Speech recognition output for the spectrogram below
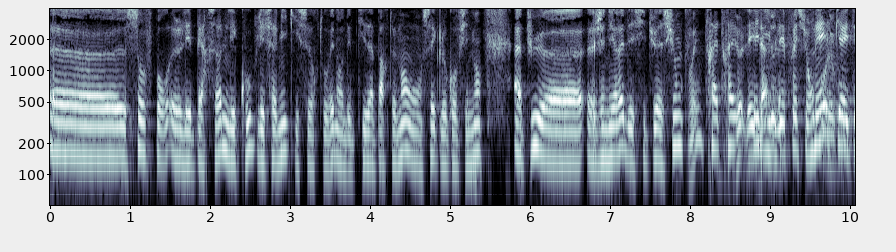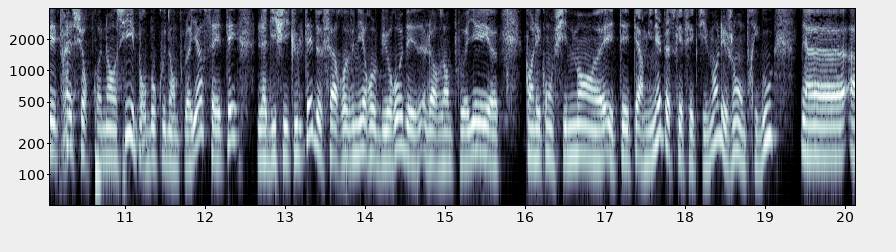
euh, sauf pour euh, les personnes, les couples, les familles qui se retrouvaient dans des petits appartements où on sait que le confinement a pu euh, générer des situations très très de, de dépression. Mais ce qui a été très surprenant aussi, et pour beaucoup d'employeurs, ça a été la difficulté de faire revenir au bureau des, leurs employés quand les confinements étaient terminés, parce qu'effectivement, les gens ont pris goût à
